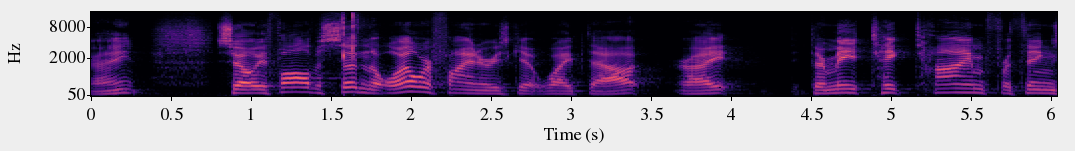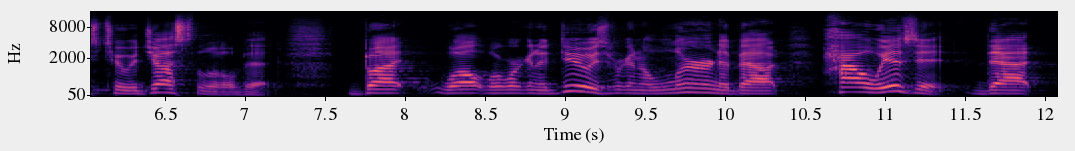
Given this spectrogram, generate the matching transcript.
right? So if all of a sudden the oil refineries get wiped out, right, there may take time for things to adjust a little bit. But well, what we're going to do is we're going to learn about how is it that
